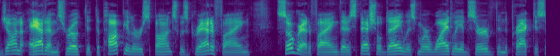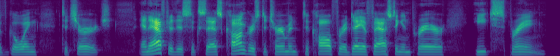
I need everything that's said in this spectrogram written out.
john adams wrote that the popular response was gratifying so gratifying that a special day was more widely observed than the practice of going to church. And after this success congress determined to call for a day of fasting and prayer each spring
